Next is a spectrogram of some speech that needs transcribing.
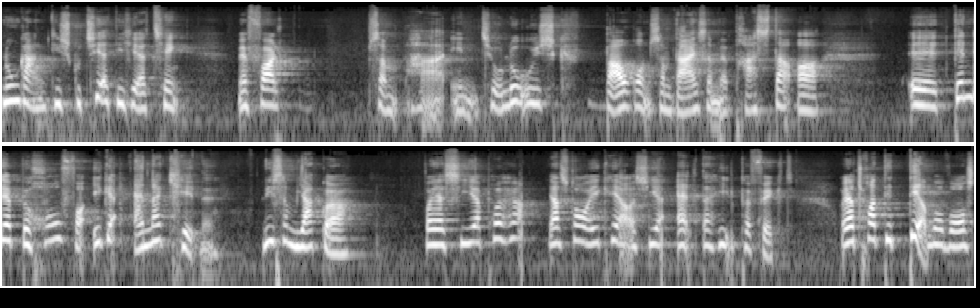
nogle gange diskuterer de her ting med folk, som har en teologisk baggrund som dig, som er præster, og øh, den der behov for ikke at anerkende, ligesom jeg gør, hvor jeg siger, prøv at høre, jeg står ikke her og siger, alt er helt perfekt. Og jeg tror, det er der, hvor vores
